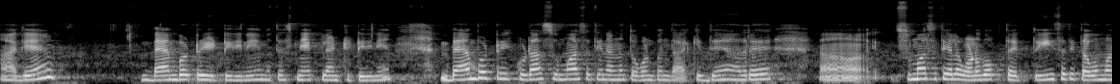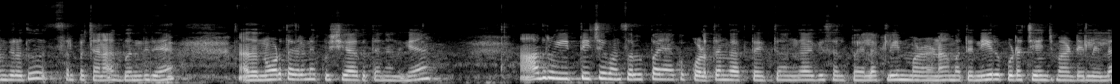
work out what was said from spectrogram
ಹಾಗೆ ಬ್ಯಾಂಬೋ ಟ್ರೀ ಇಟ್ಟಿದ್ದೀನಿ ಮತ್ತು ಸ್ನೇಕ್ ಪ್ಲ್ಯಾಂಟ್ ಇಟ್ಟಿದ್ದೀನಿ. ಬ್ಯಾಂಬೋ ಟ್ರೀ ಕೂಡ ಸುಮಾರು ಸತಿ ನಾನು ತೊಗೊಂಡು ಬಂದು ಹಾಕಿದ್ದೆ. ಆದರೆ ಸುಮಾರು ಸತಿ ಎಲ್ಲ ಒಣಗೋಗ್ತಾ ಇತ್ತು. ಈ ಸತಿ ತೊಗೊಂಬಂದಿರೋದು ಸ್ವಲ್ಪ ಚೆನ್ನಾಗಿ ಬಂದಿದೆ. ಅದು ನೋಡ್ತಾ ಇದ್ರೇ ಖುಷಿ ಆಗುತ್ತೆ ನನಗೆ. ಆದರೂ ಇತ್ತೀಚೆಗೆ ಒಂದು ಸ್ವಲ್ಪ ಯಾಕೋ ಕೊಳ್ತಂಗೆ ಆಗ್ತಾಯಿತ್ತು ಹಂಗಾಗಿ ಸ್ವಲ್ಪ ಎಲ್ಲ ಕ್ಲೀನ್ ಮಾಡೋಣ. ಮತ್ತು ನೀರು ಕೂಡ ಚೇಂಜ್ ಮಾಡಿರಲಿಲ್ಲ.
